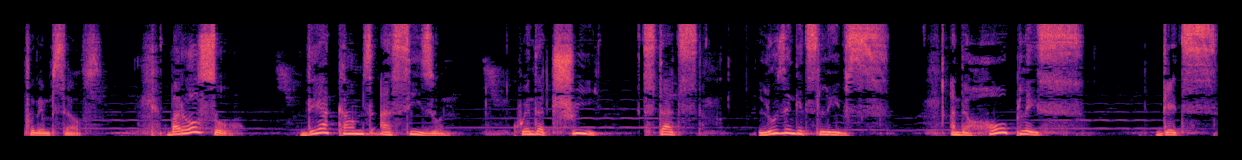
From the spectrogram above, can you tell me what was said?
for themselves. But also, there comes a season when the tree starts losing its leaves and the whole place gets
